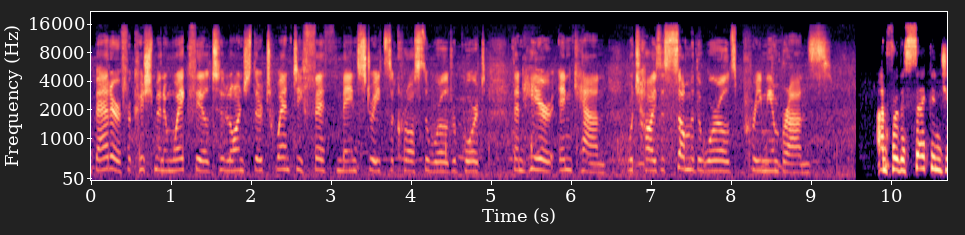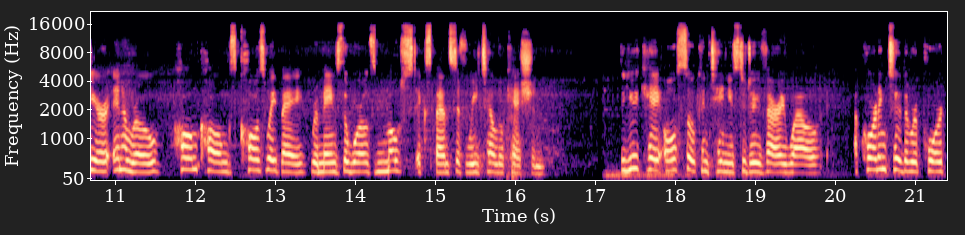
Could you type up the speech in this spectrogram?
better for Cushman and Wakefield to launch their 25th Main Streets Across the World report than here in Cannes, which houses some of the world's premium brands. And for the second year in a row, Hong Kong's Causeway Bay remains the world's most expensive retail location. The UK also continues to do very well. According to the report,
